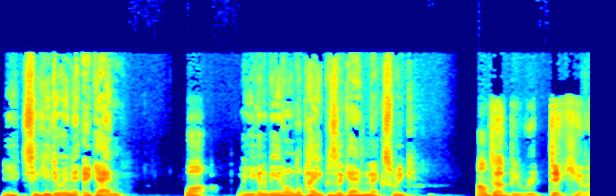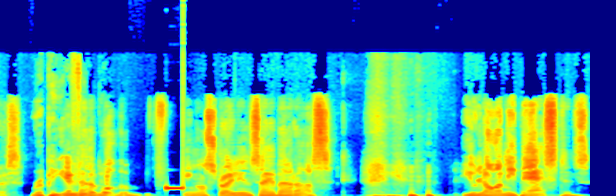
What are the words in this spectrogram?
You, so you're doing it again? What? Well, you're going to be in all the papers again next week. Oh, don't be ridiculous. Repeat You offender. heard what the fucking Australians say about us. you limey bastards.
